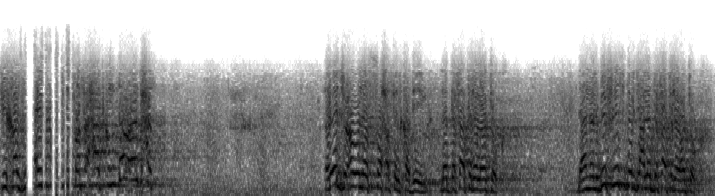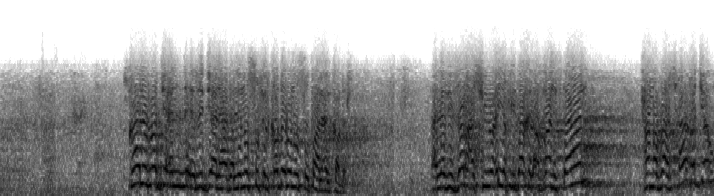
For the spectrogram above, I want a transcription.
في خزائنكم في صفحاتكم. دوروا ابحث رجعوا للصحف القديمة للدفاتر العتق. لأن اللي بيفلس بيرجع للدفاتر العتق. قالوا نرجع الرجال هذا اللي نصه في القبر ونصه طالع القبر الذي زرع الشيوعية في داخل أفغانستان حمد الله رجعوا.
